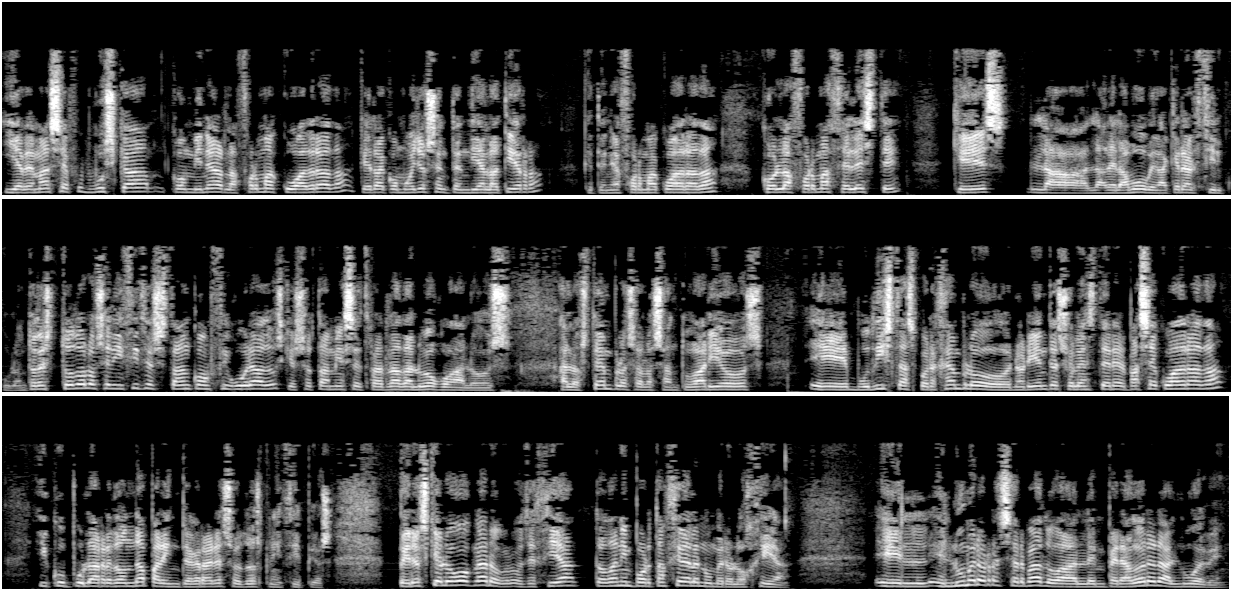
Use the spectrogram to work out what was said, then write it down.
Y además se busca combinar la forma cuadrada, que era como ellos entendían la tierra, que tenía forma cuadrada, con la forma celeste, que es la, la de la bóveda, que era el círculo. Entonces todos los edificios estaban configurados, que eso también se traslada luego a los, a los templos, a los santuarios eh, budistas, por ejemplo, en Oriente suelen tener base cuadrada y cúpula redonda para integrar esos dos principios. Pero es que luego, claro, os decía, toda la importancia de la numerología. El, el número reservado al emperador era el 9.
